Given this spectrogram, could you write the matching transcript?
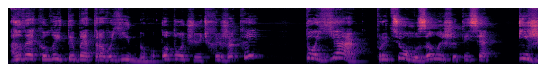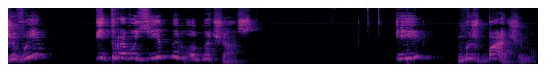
Але коли тебе травоїдного оточують хижаки, то як при цьому залишитися і живим, і травоїдним одночасно? І ми ж бачимо,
